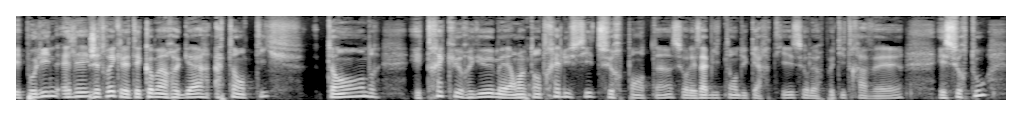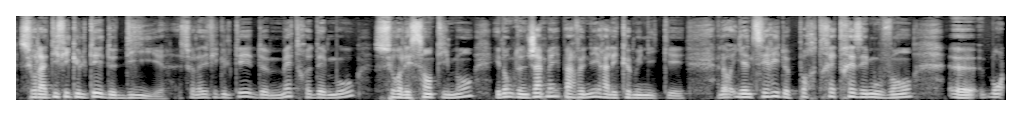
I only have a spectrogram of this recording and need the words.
Et Pauline, j'ai trouvé qu'elle était comme un regard attentif tendre et très curieux, mais en même temps très lucide sur Pantin, sur les habitants du quartier, sur leurs petits travers, et surtout sur la difficulté de dire, sur la difficulté de mettre des mots sur les sentiments, et donc de ne jamais parvenir à les communiquer. Alors il y a une série de portraits très émouvants. Euh, bon,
